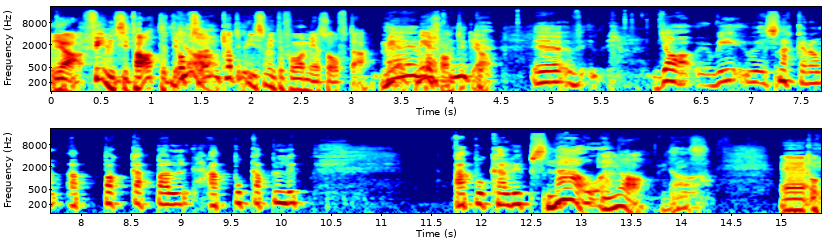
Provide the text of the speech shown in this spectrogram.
Ja, filmcitatet är också Ja. en kategori som inte får vara med så ofta. Mer, Nej, mer sånt tycker jag. inte. Eh, vi- ja, vi, vi snackar om apokapal, apokalyp, Apocalypse Now. Ja, precis. Eh, och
